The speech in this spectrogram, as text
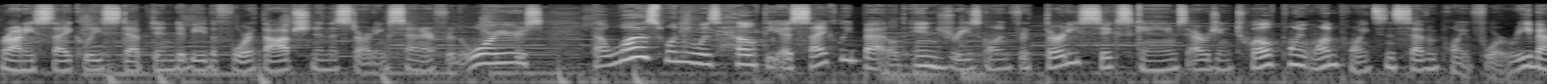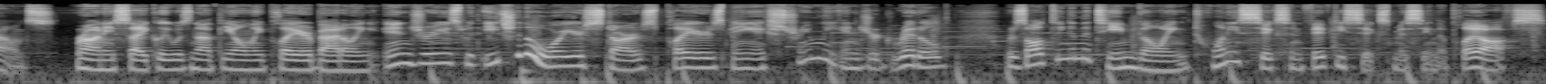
Rony Seikaly stepped in to be the fourth option in the starting center for the Warriors. That was when he was healthy, as Seikaly battled injuries, going for 36 games, averaging 12.1 points and 7.4 rebounds. Rony Seikaly was not the only player battling injuries, with each of the Warriors' stars players being extremely injured riddled, resulting in the team going 26 and 56, missing the playoffs.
